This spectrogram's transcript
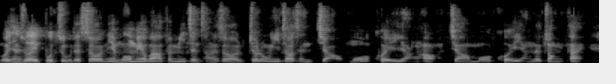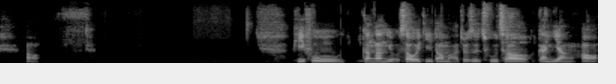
维生素 A 不足的时候，黏膜没有办法分泌正常的时候，就容易造成角膜溃疡，哈，角膜溃疡的状态。好。皮肤刚刚有稍微提到嘛，就是粗糙、干痒、哈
